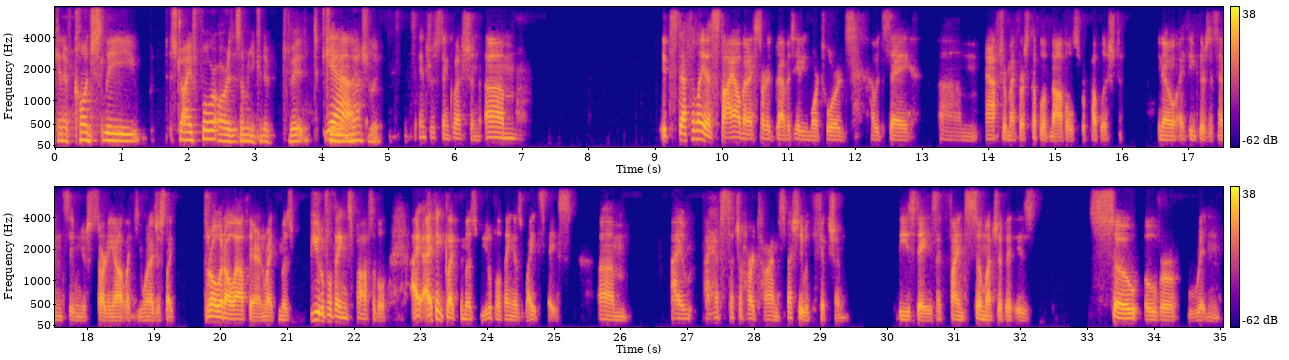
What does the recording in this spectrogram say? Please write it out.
kind of consciously strive for, or is it something you kind of came yeah. naturally? It's an interesting question. Um, it's definitely a style that I started gravitating more towards, I would say, um, after my first couple of novels were published you know, I think there's a tendency when you're starting out, like you want to just like throw it all out there and write the most beautiful things possible. I, I think like the most beautiful thing is white space. Um, I I have such a hard time, especially with fiction these days. I find so much of it is so overwritten.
